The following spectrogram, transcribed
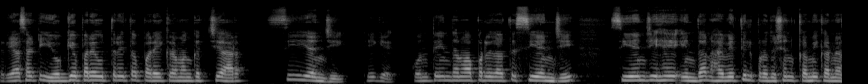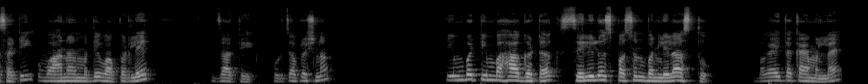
तर यासाठी योग्य पर्याय उत्तर इथं पर्याय क्रमांक चार सी एन जी ठीक आहे. कोणते इंधन वापरले जाते? C N G C N G हे इंधन हवेतील प्रदूषण कमी करण्यासाठी वाहनांमध्ये वापरले जाते. पुढचा प्रश्न. टिंब टिंब हा घटक सेल्युलोजपासून बनलेला असतो. बघा इथं काय म्हणलं आहे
